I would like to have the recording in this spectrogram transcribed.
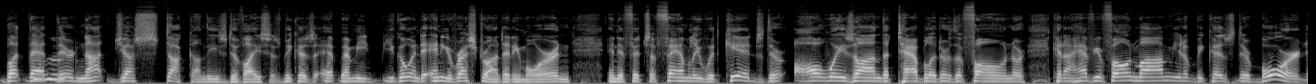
but that mm-hmm. they're not just stuck on these devices. Because, eh, I mean, you go into any restaurant anymore, and, and if it's a family with kids, they're always on the tablet or the phone, or can I have your phone, mom? You know, because they're bored,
